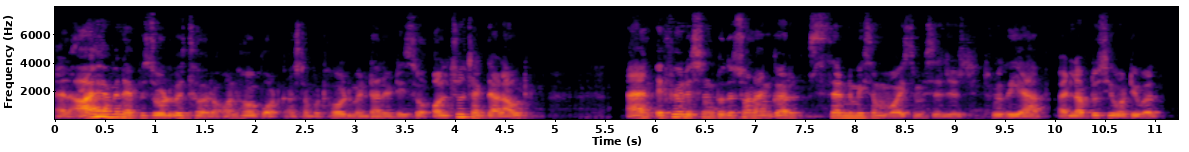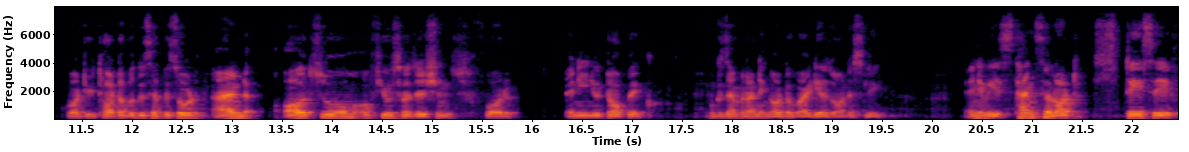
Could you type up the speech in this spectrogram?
And I have an episode with her on her podcast about herd mentality. So also check that out. And if you're listening to this on Anchor, send me some voice messages through the app. I'd love to see what you were, what you thought about this episode, and also a few suggestions for any new topic because I'm running out of ideas honestly. Anyways, thanks a lot. Stay safe,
